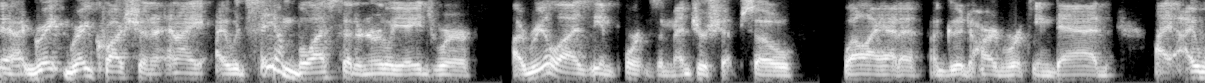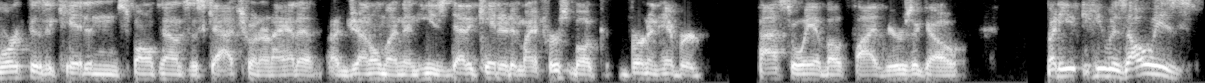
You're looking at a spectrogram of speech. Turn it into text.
Yeah, great, great question. And I, I would say I'm blessed at an early age where, I realized the importance of mentorship. So while I had a, a good, hardworking dad, I, I, worked as a kid in small town Saskatchewan, and I had a, a, gentleman, and he's dedicated in my first book, Vernon Hibbard, passed away about five years ago. But he he was always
